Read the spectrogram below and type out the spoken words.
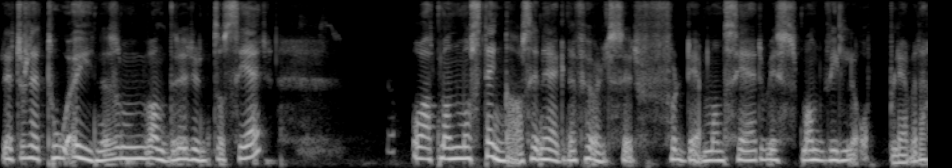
rett og slett to øyne som vandrer rundt og ser. Og at man må stenge av sine egne følelser for det man ser, hvis man vil oppleve det.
